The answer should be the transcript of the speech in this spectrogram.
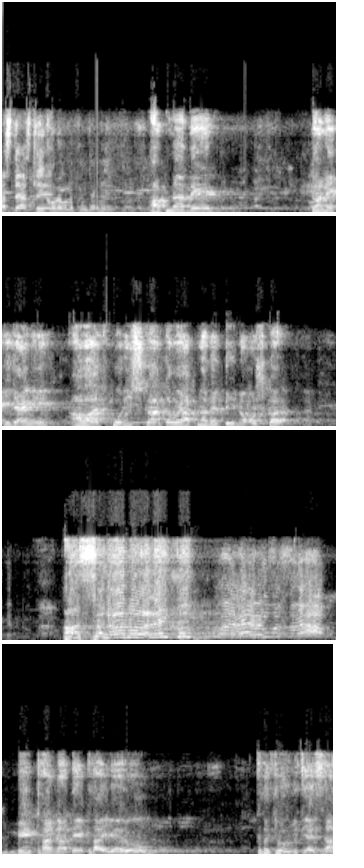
আস্তে আস্তে কি করে বলে ফোন যাবে আপনাদের কানে কি যায়নি আওয়াজ পরিষ্কার তবে আপনাদের দিই নমস্কার আসসালামু আলাইকুম मीठा ना देखा यारो खजूर जैसा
